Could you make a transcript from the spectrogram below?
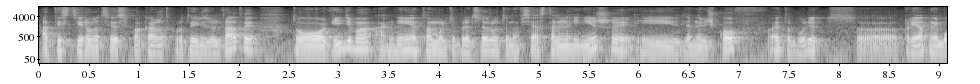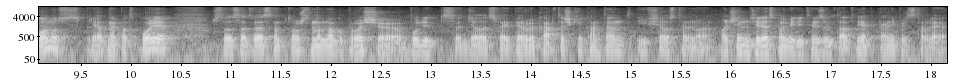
оттестироваться. Если покажет крутые результаты, то, видимо, они это мультиплицируют и на все остальные ниши, и для новичков это будет э, приятный бонус, приятное подспорье, что, соответственно, потому что намного проще будет делать свои первые карточки, контент и все остальное. Очень интересно увидеть результаты, я пока не представляю,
